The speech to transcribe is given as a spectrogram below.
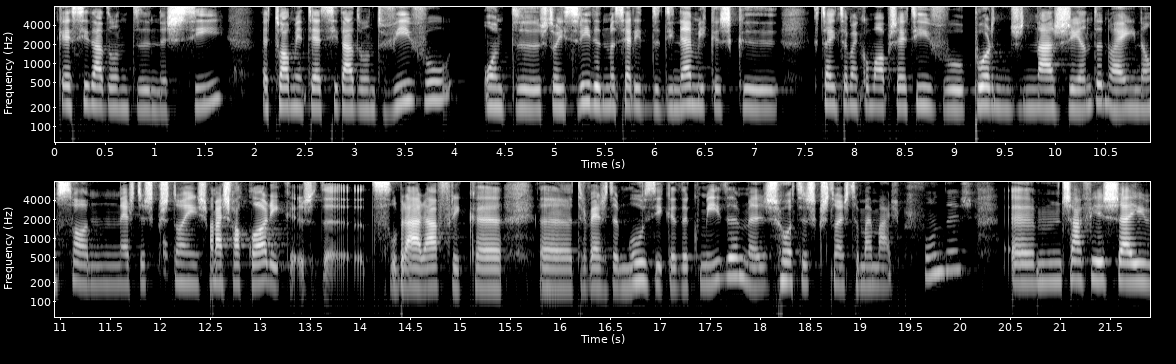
que é a cidade onde nasci, atualmente é a cidade onde vivo onde estou inserida numa série de dinâmicas que, que têm também como objetivo pôr-nos na agenda, não é? E não só nestas questões mais folclóricas de, de celebrar a África uh, através da música, da comida, mas outras questões também mais profundas. Um, já viajei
